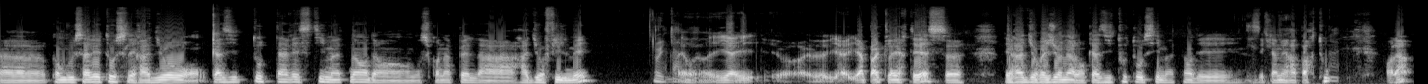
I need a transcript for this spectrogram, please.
Euh, comme vous savez tous, les radios ont quasi toutes investi maintenant dans, ce qu'on appelle la radio filmée. Il n'y a, a, pas que la RTS, euh, les radios régionales ont quasi toutes aussi maintenant des, des, caméras partout. Voilà,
